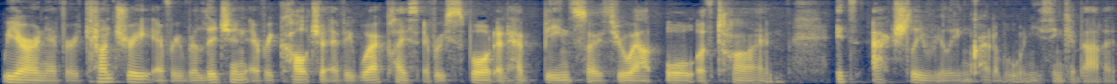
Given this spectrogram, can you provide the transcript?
We are in every country, every religion, every culture, every workplace, every sport, and have been so throughout all of time. It's actually really incredible when you think about it.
